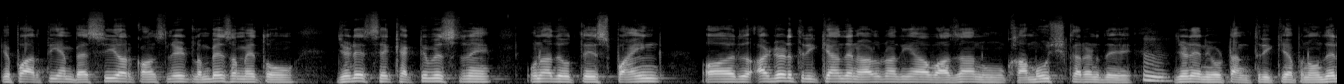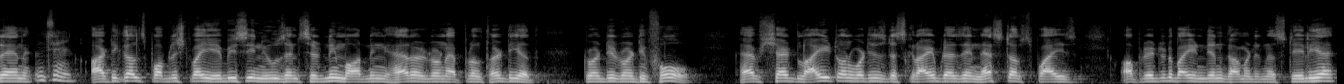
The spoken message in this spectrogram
ਕਿ ਭਾਰਤੀ ਐਮਬੈਸੀ ਔਰ ਕੌਂਸੂਲੇਟ ਲੰਬੇ ਸਮੇਂ ਤੋਂ ਜਿਹੜੇ ਸਿੱਖ ਐਕਟਿਵਿਸਟ ਨੇ ਉਹਨਾਂ ਦੇ ਉੱਤੇ ਸਪਾਈਂਗ ਔਰ ਅੱਡ-ਅੱਡ ਤਰੀਕਿਆਂ ਦੇ ਨਾਲ ਉਹਨਾਂ ਦੀਆਂ ਆਵਾਜ਼ਾਂ ਨੂੰ ਖਾਮੋਸ਼ ਕਰਨ ਦੇ ਜਿਹੜੇ ਨੇ ਉਹ ਢੰਗ ਤਰੀਕੇ ਅਪਣਾਉਂਦੇ ਰਹੇ ਨੇ Articles published by ABC News and Sydney Morning Herald on April 30th, 2024, have shed light on what is described as a nest of spies operated by Indian government in Australia.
